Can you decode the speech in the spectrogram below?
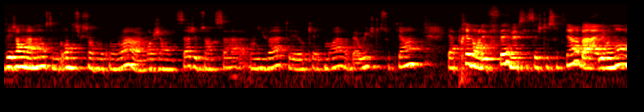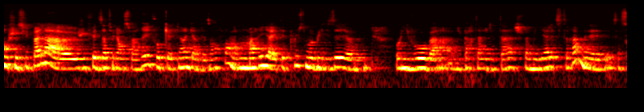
déjà en amont, c'est une grande discussion avec mon conjoint. moi j'ai envie de ça, j'ai besoin de ça, on y va, t'es ok avec moi, bah oui, je te soutiens. Et après, dans les faits, même si c'est je te soutiens, bah, les moments où je suis pas là, je fais des ateliers en soirée, il faut que quelqu'un garde les enfants. Donc mon mari a été plus mobilisé au niveau bah, du partage des tâches familiales, etc. Mais ça se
